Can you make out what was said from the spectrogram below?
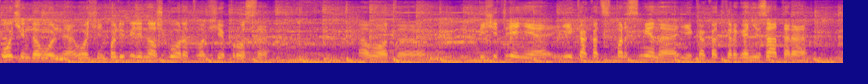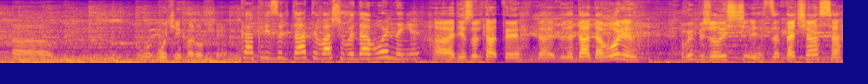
Очень довольны, очень полюбили наш город вообще просто. Вот. Э, впечатление и как от спортсмена, и как от организатора э, очень хорошие. Как результаты ваши, вы довольны, нет? А, результаты, да, да, доволен. Выбежал из, до часа.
